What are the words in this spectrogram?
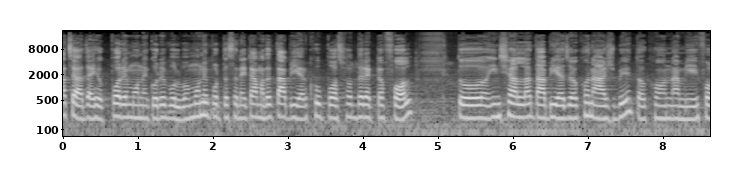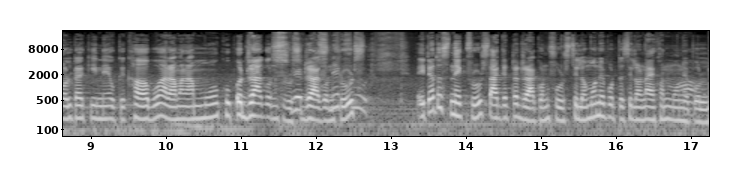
আচ্ছা যাই হোক পরে মনে করে বলব। মনে পড়তেছে না এটা আমাদের তাবিয়ার খুব পছন্দের একটা ফল। তো ইনশাল্লাহ তাবিয়া যখন আসবে তখন আমি এই ফলটা কিনে ওকে খাওয়াবো। আর আমার আম্মুও খুব ড্রাগন ফ্রুটস ড্রাগন ফ্রুটস এটা তো স্নেক ফ্রুটস আগেরটা ড্রাগন ফ্রুটস ছিল মনে পড়তেছিল না এখন মনে পড়ল।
